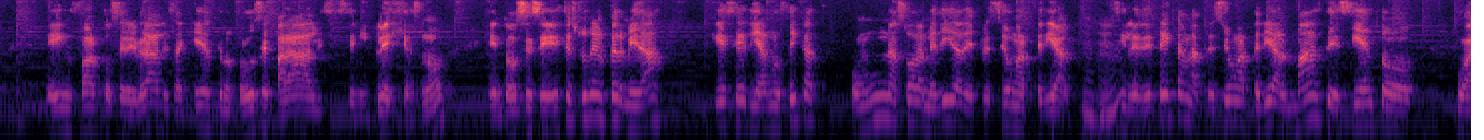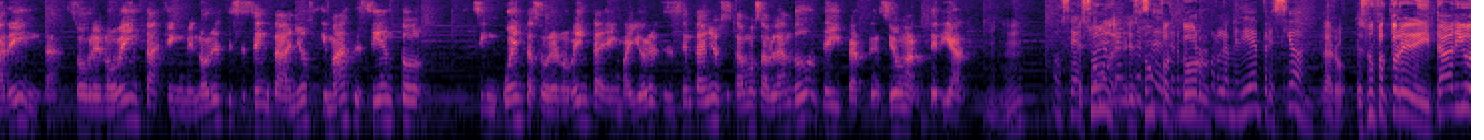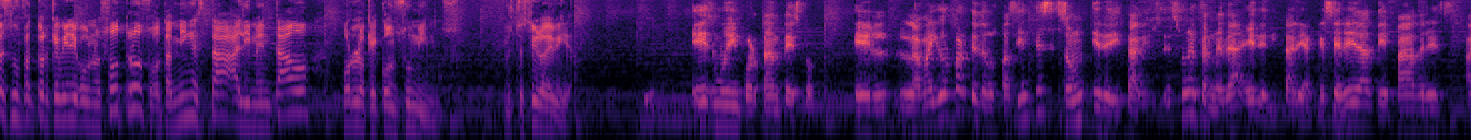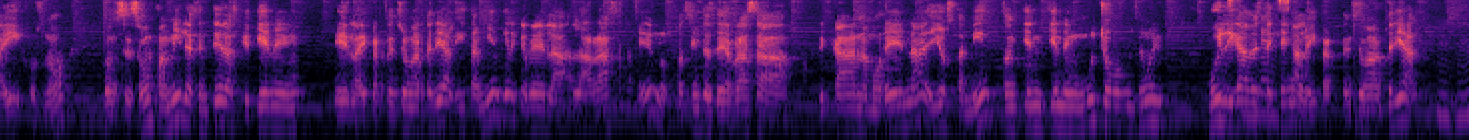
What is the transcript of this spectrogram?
infartos cerebrales, aquellas que nos produce parálisis, hemiplegias, ¿no? Entonces, eh, esta es una enfermedad que se diagnostica con una sola medida de presión arterial. Si le detectan la presión arterial más de 140 sobre 90 en menores de 60 años y más de 150 sobre 90 en mayores de 60 años, estamos hablando de hipertensión arterial. O sea, es un, es un factor por la medida de presión. Claro, es un factor hereditario, es un factor que viene con nosotros o también está alimentado por lo que consumimos, nuestro estilo de vida. Es muy importante esto. la mayor parte de los pacientes son hereditarios. Es una enfermedad hereditaria que se hereda de padres a hijos, ¿no? Entonces son familias enteras que tienen eh, la hipertensión arterial y también tiene que ver la, la raza también. Los pacientes de raza africana, morena, ellos también tienen, mucho, muy, muy ligado este gen a la hipertensión arterial.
